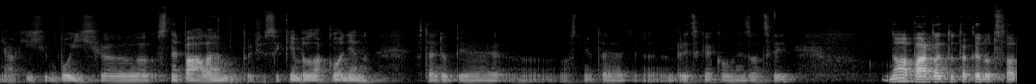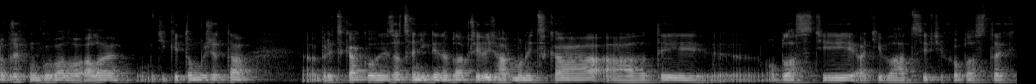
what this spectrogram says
nějakých bojích eh, s Nepálem, takže si kým byl nakloněn v té době eh, vlastně té eh, britské kolonizaci. No a pár let to takhle docela dobře fungovalo, ale díky tomu, že ta britská kolonizace nikdy nebyla příliš harmonická a ty oblasti a ti vládci v těch oblastech,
